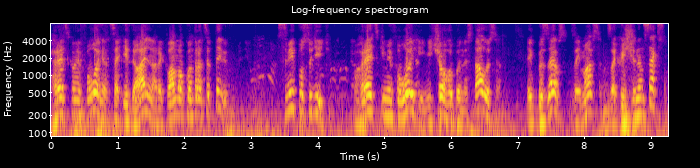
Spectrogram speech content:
Грецька міфологія це ідеальна реклама контрацептивів. Самі посудіть, в грецькій міфології нічого би не сталося, якби Зевс займався захищеним сексом.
